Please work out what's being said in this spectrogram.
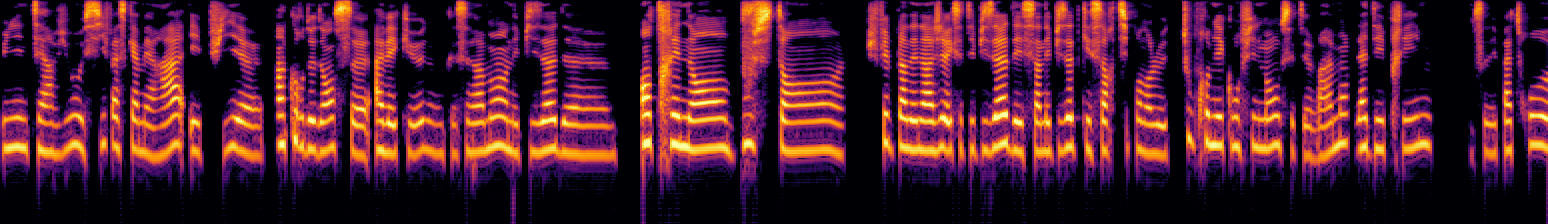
une interview aussi face caméra. Et puis, un cours de danse avec eux. Donc, c'est vraiment un épisode entraînant, boostant. Je fais le plein d'énergie avec cet épisode et c'est un épisode qui est sorti pendant le tout premier confinement où c'était vraiment la déprime. On savait pas trop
